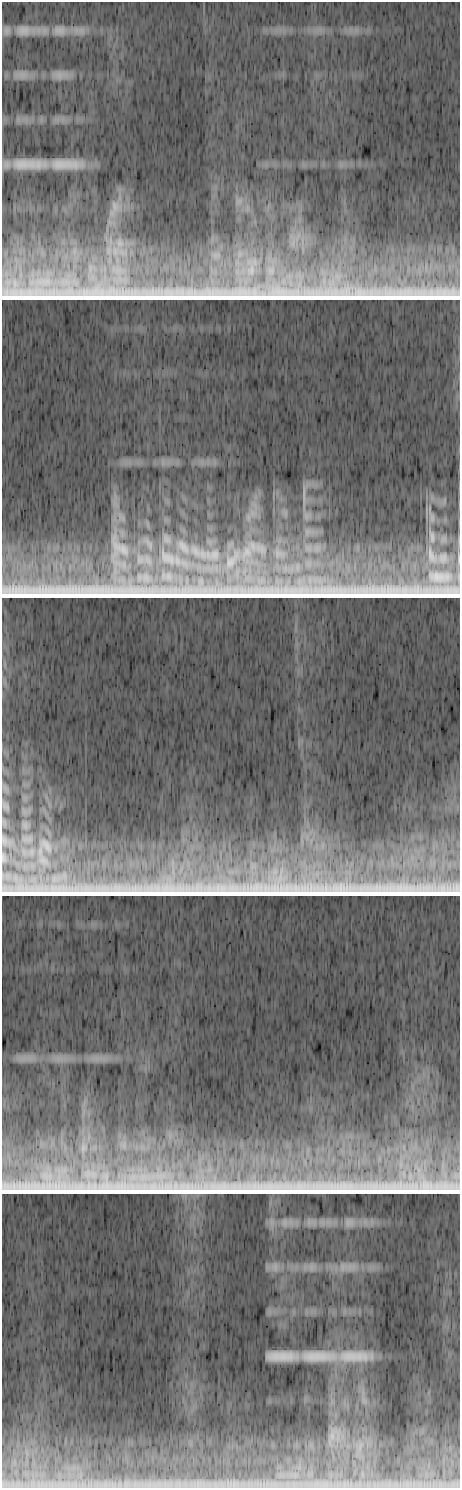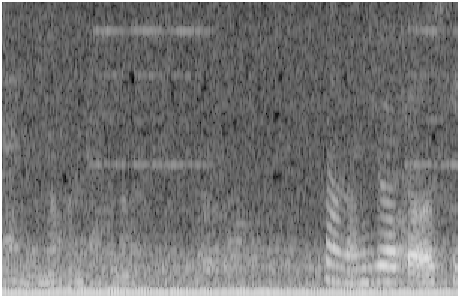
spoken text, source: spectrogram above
Người cứ qua chơi lúc nhiều ờ thế cái giờ là lại tới qua còn có một tròn đã được không là nó con xài nó nhái thì cái nó kia nó kia thì chỉ có trái được là nó cái cái này nó không đạt được sao nó vô đồ xí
